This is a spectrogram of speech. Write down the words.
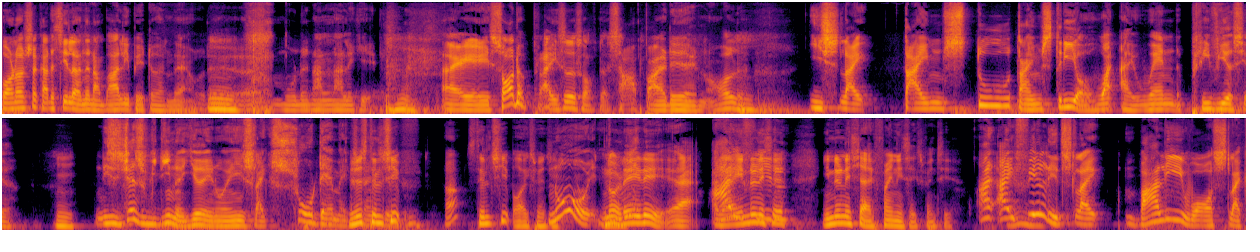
போன வருஷம் கடைசியில் வந்து நான் பாலி போயிட்டு வந்தேன் ஒரு மூணு நாலு நாளைக்கு ஐ saw the prices of the சாப்பாடு and all is like times two times three of what I went the previous year it's just within a year you know and it's like so damn Is it expensive still cheap? Huh? Still cheap or expensive? No, No, they, they, uh, I Indonesia, feel- Indonesia, I find is expensive. I, I feel it's like Bali was like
